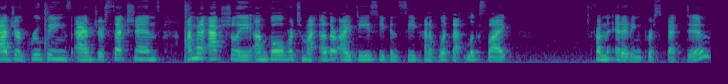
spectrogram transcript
add your groupings, add your sections. I'm going to actually um, go over to my other ID so you can see kind of what that looks like from the editing perspective.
